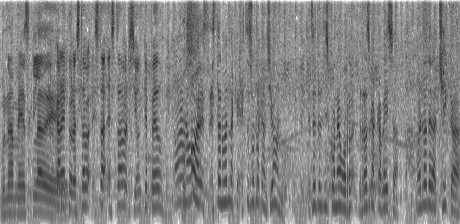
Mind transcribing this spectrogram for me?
Una mezcla de. Caray, pero esta, esta, esta versión, ¿qué pedo? No, no, Pues- no, es- esta no es la que. Esta es otra canción. Esta es del disco nuevo, Ra- Rasga Cabeza. No es la de la chica.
